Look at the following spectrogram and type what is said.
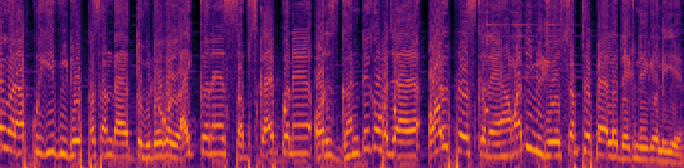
अगर आपको ये वीडियो पसंद आए तो वीडियो को लाइक करें, सब्सक्राइब करें, और इस घंटे को बजाय ऑल प्रेस करें हमारी वीडियो सबसे पहले देखने के लिए।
